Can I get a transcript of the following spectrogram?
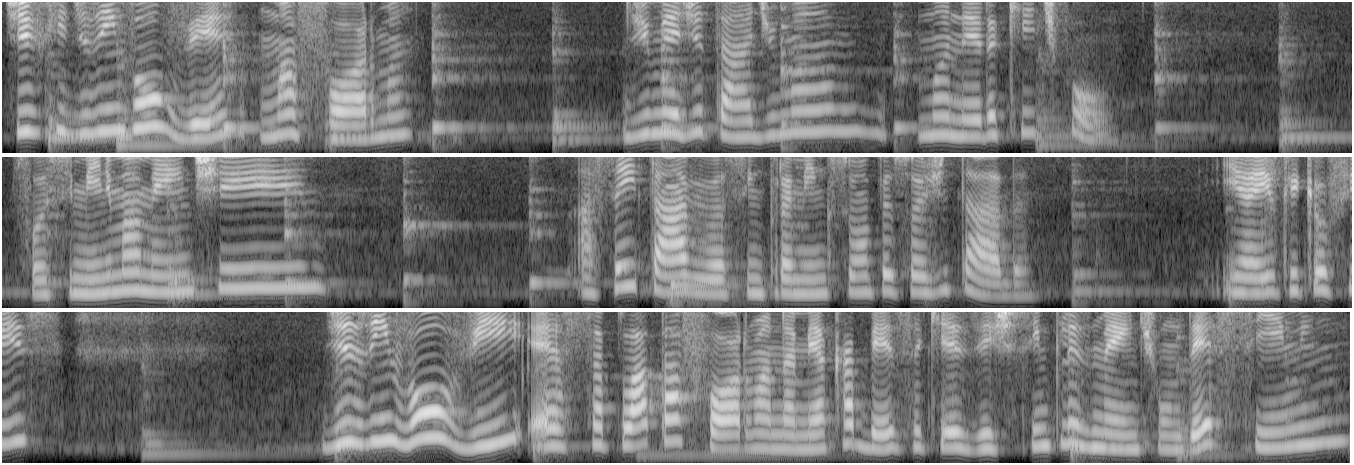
Tive que desenvolver uma forma de meditar de uma maneira que, tipo, fosse minimamente aceitável assim para mim que sou uma pessoa agitada. E aí o que que eu fiz? desenvolvi essa plataforma na minha cabeça que existe simplesmente um The Simming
